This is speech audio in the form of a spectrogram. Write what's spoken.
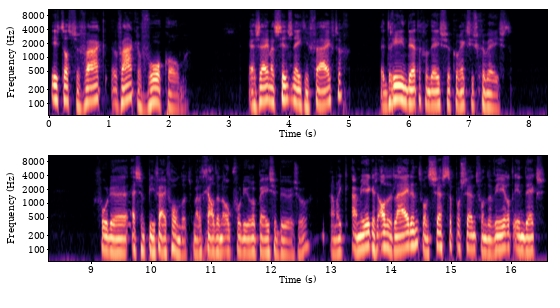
is dat ze vaak, vaker voorkomen. Er zijn er sinds 1950 33 van deze correcties geweest voor de S&P 500. Maar dat geldt dan ook voor de Europese beurs hoor. Amerika is altijd leidend, want 60% van de wereldindex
